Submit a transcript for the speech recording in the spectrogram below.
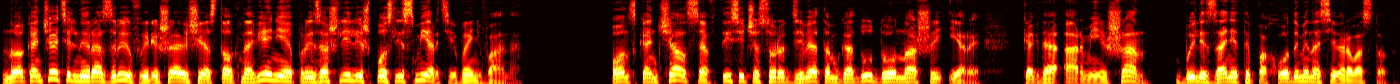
Но окончательный разрыв и решающее столкновение произошли лишь после смерти Вэньвана. Он скончался в 1049 году до нашей эры, когда армии Шан были заняты походами на северо-восток.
